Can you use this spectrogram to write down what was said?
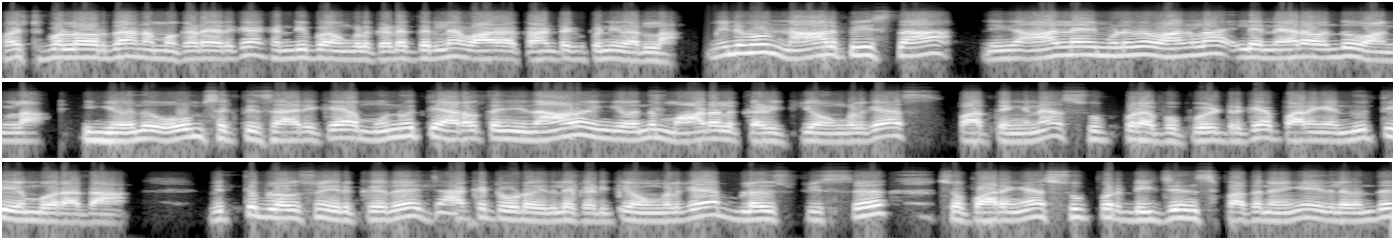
ஃபர்ஸ்ட் பல்லவர் தான் நம்ம கடை இருக்கேன் கண்டிப்பா உங்களுக்கு கடை தெரியல கான்டாக்ட் பண்ணி வரலாம். மினிமம் நாலு பீஸ் தான். நீங்க ஆன்லைன் மூலமே வாங்கலாம் இல்ல நேரா வந்து வாங்கலாம். இங்க வந்து ஓம் சக்தி சாரிக்க முன்னூத்தி அறுபத்தஞ்சு நாளும் இங்க வந்து மாடல் கழிக்கும் உங்களுக்கு பாத்தீங்கன்னா சூப்பரா இப்ப போயிட்டு இருக்கேன் பாருங்க நூத்தி எண்பது ரூபா தான். வித் பிளவுஸும் இருக்குது. ஜாக்கெட்டோட இதுல கிடைக்கும் உங்களுக்கு. Blouse piece. ஸோ பாருங்க சூப்பர் டிசைன்ஸ் பார்த்தனவங்க இதுல வந்து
